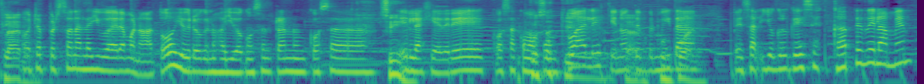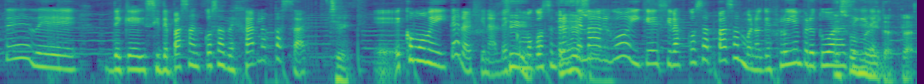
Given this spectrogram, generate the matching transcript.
Claro. Otras personas le ayudarán, bueno, a todos yo creo que nos ayuda a concentrarnos en cosas, Sí. el ajedrez, cosas como Cosas puntuales que, no te permita puntuales. pensar. Yo creo que ese escape de la mente de, de que si te pasan cosas, dejarlas pasar. Sí. Eh, es como meditar al final, es como concentrarte es en algo y que si las cosas pasan, bueno, que fluyen, pero tú vas Eso a seguir. ahí. meditar, claro.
